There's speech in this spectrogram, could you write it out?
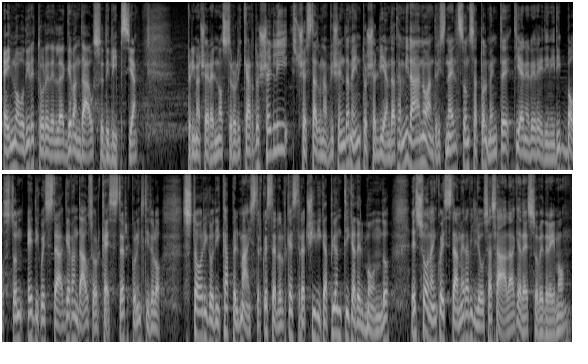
è il nuovo direttore del Gewandhaus di Lipsia. Prima c'era il nostro Riccardo Scialli, c'è stato un avvicendamento, Scialli è andato a Milano, Andris Nelsons attualmente tiene le redini di Boston e di questa Gewandhaus Orchester con il titolo storico di Kappelmeister. Questa è l'orchestra civica più antica del mondo e suona in questa meravigliosa sala che adesso vedremo,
